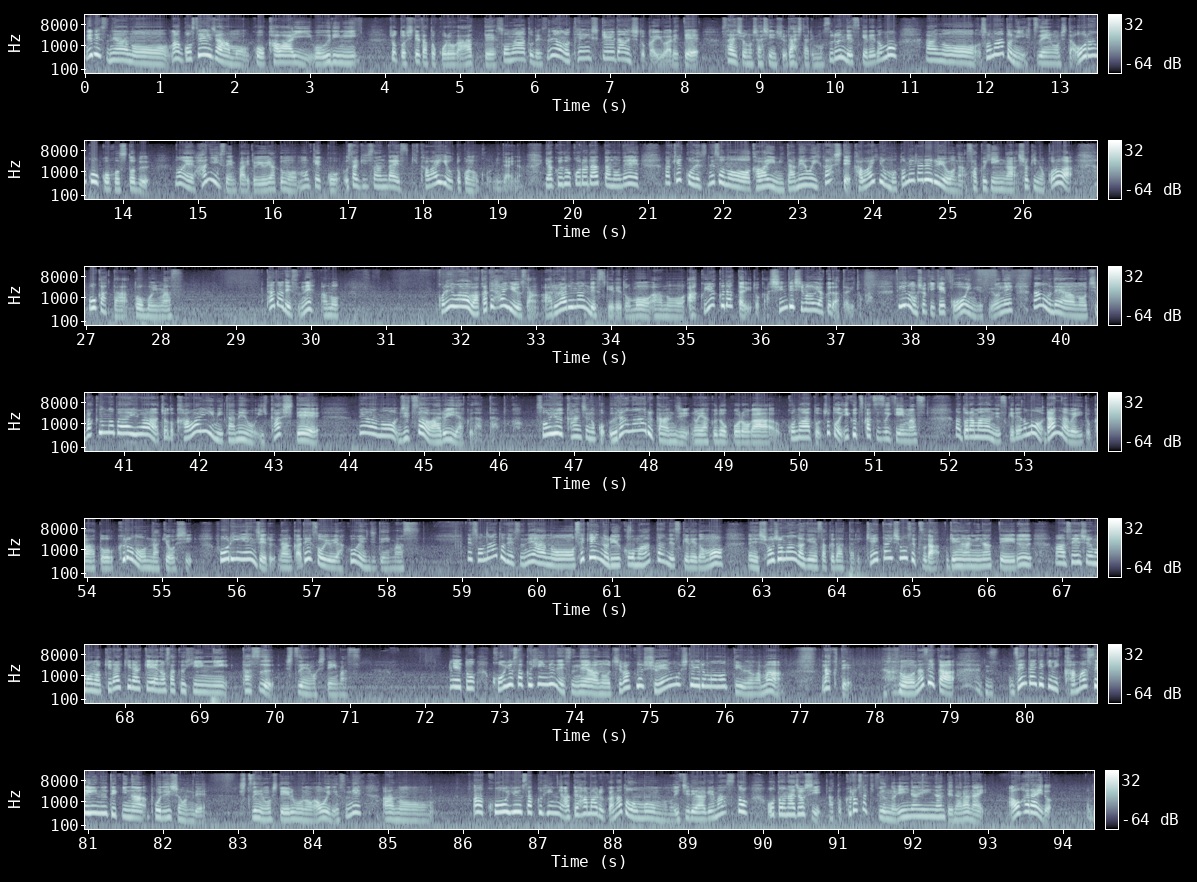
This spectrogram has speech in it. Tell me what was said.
でですね、あの、まあ、ご聖者も、こう、可愛いを売りにちょっとしてたところがあって、その後ですね、あの、天使系男子とか言われて、最初の写真集出したりもするんですけれども、あの、その後に出演をしたオーラン高校ホスト部の、えハニー先輩という役も、もう結構、うさぎさん大好き、可愛い男の子みたいな役どころだったので、まあ、結構ですね、その、可愛い見た目を活かして、可愛いを求められるような作品が初期の頃は多かったと思います。ただですね、あの、これは若手俳優さんあるあるなんですけれども、あの、悪役だったりとか、死んでしまう役だったりとか、っていうのも初期結構多いんですよね。なので、あの、千葉くんの場合は、ちょっと可愛い見た目を活かして、で、あの、実は悪い役だったとか、そういう感じの、こう、裏のある感じの役どころが、この後、ちょっといくつか続いています。ドラマなんですけれども、ランナウェイとか、あと、黒の女教師、フォーリンエンジェルなんかでそういう役を演じています。で、その後ですね、あの、世間の流行もあったんですけれども、えー、少女漫画原作だったり、携帯小説が原案になっている、まあ、青春ものキラキラ系の作品に多数出演をしています。えっ、ー、と、こういう作品でですね、あの、千葉くん主演をしているものっていうのが、まあ、なくて、あの、なぜか、全体的にかませ犬的なポジションで出演をしているものが多いですね。あの、あこういう作品に当てはまるかなと思うもの一例挙げますと、大人女子、あと黒崎くんの言いなりになんてならない、青ハライド、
